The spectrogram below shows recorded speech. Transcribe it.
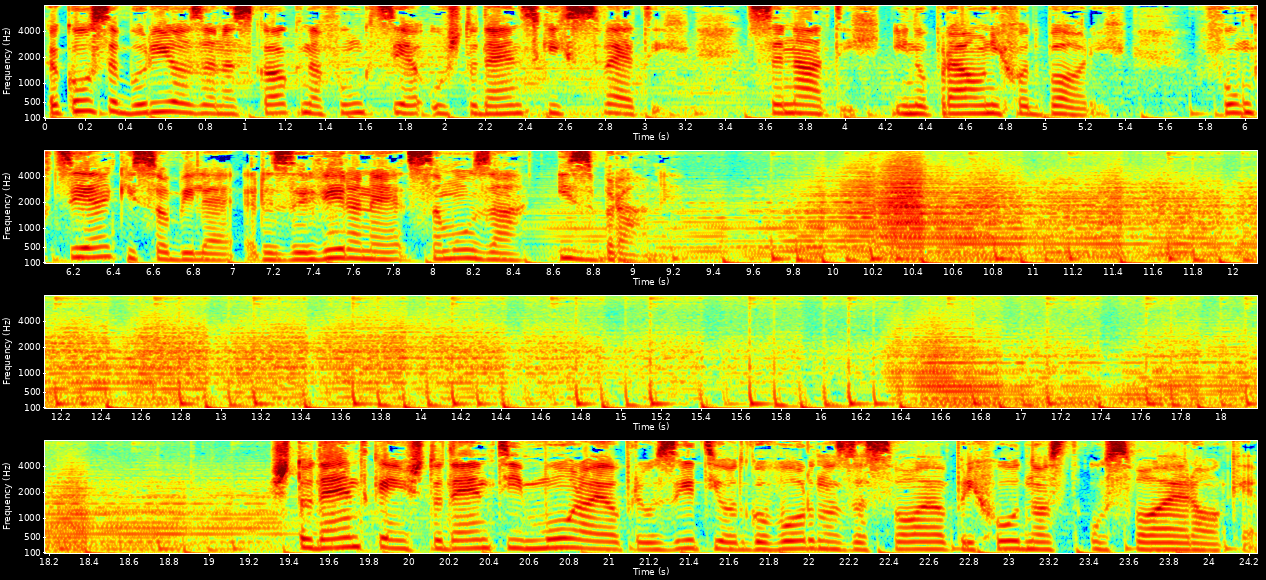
Kako se borijo za naskok na funkcije v študentskih svetih, senatih in upravnih odborih. Funkcije, ki so bile rezervirane samo za izbrane. Študentke in študenti morajo prevzeti odgovornost za svojo prihodnost v svoje roke.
